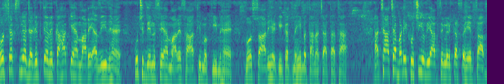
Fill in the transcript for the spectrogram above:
उस शख्स ने झटकते हुए कहा कि हमारे अज़ीज़ हैं, कुछ दिन से हमारे साथ ही मुकीम हैं। वो सारी हकीकत नहीं बताना चाहता था। अच्छा अच्छा बड़ी खुशी हुई आपसे मिलकर सहेब साहब।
